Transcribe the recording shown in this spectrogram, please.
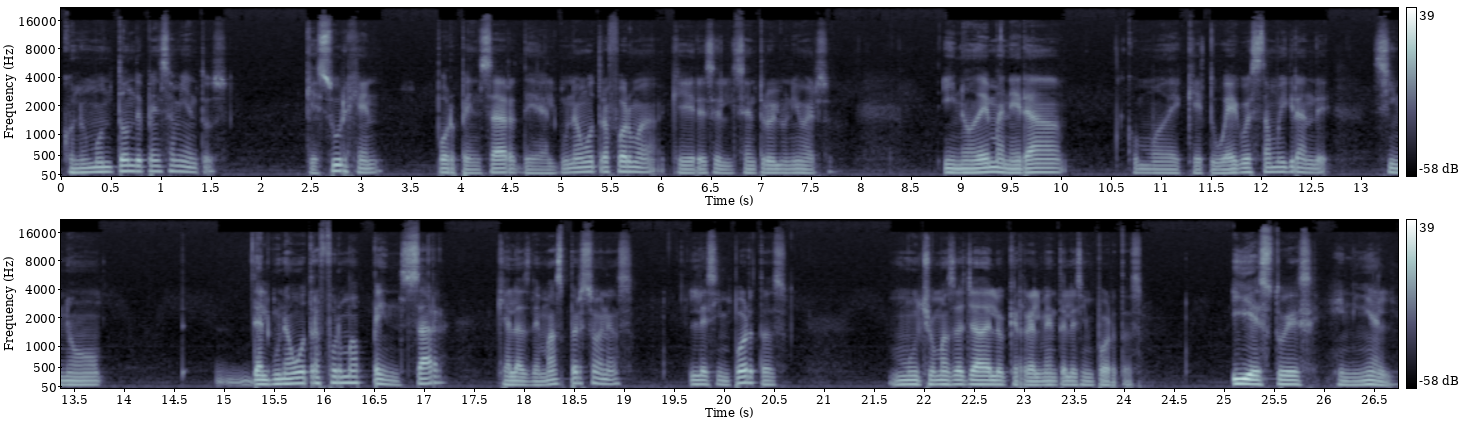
con un montón de pensamientos que surgen por pensar de alguna u otra forma que eres el centro del universo. Y no de manera como de que tu ego está muy grande, sino de alguna u otra forma pensar que a las demás personas les importas mucho más allá de lo que realmente les importas. Y esto es genial.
